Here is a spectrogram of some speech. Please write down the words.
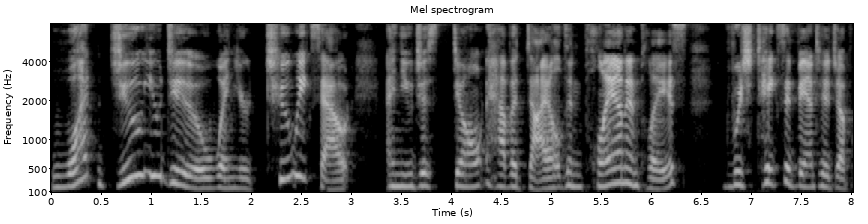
What do you do when you're two weeks out and you just don't have a dialed in plan in place, which takes advantage of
